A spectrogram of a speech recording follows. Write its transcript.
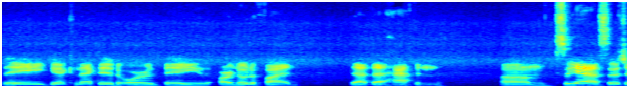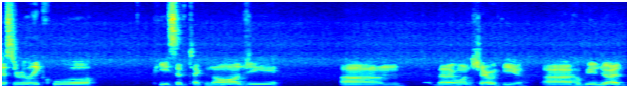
they get connected or they are notified that that happened. Um, so yeah, so it's just a really cool piece of technology. Um, that I want to share with you. Uh, I uh, hope you enjoyed.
